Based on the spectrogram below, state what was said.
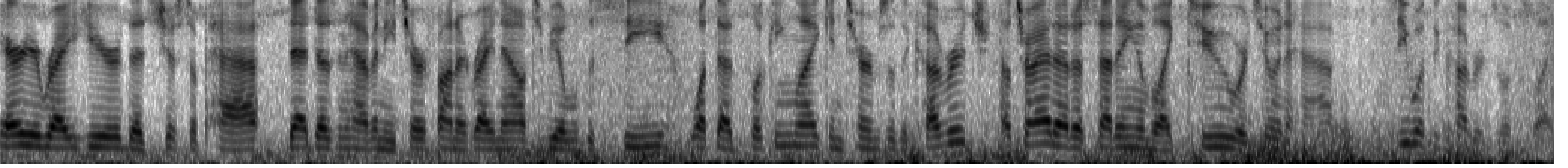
area right here that's just a path that doesn't have any turf on it right now to be able to see what that's looking like in terms of the coverage. I'll try it at a setting of like two or two and a half and see what the coverage looks like.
